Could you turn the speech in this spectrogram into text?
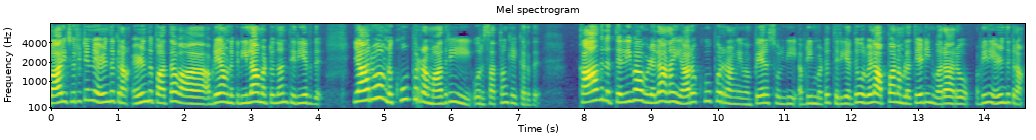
வாரி சுருட்டின்னு எழுந்துக்கிறான். எழுந்து பார்த்தா வா அப்படியே அவனுக்கு நிலா மட்டும்தான் தெரியறது. யாரோ அவனை கூப்பிடுற மாதிரி ஒரு சத்தம் கேட்குறது காதில் தெளிவாக விழலை ஆனால் யாரோ கூப்பிடுறாங்க இவன் பேரை சொல்லி அப்படின்னு மட்டும் தெரியறது. ஒருவேளை அப்பா நம்மளை தேடின்னு வராரோ அப்படின்னு எழுந்துக்கிறான்.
